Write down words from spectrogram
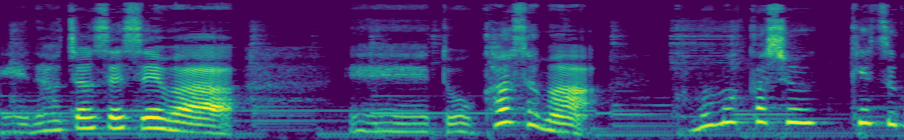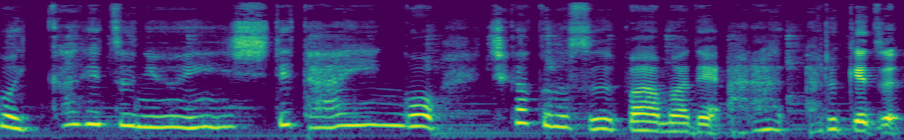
えー、なおちゃん先生は、えっ、ー、と、お母様、くも膜下出血後1ヶ月入院して退院後、近くのスーパーまで歩けず、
